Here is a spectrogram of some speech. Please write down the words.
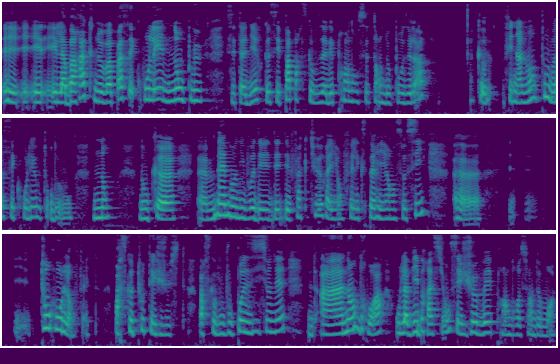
Et, la baraque ne va pas s'écrouler non plus. C'est-à-dire que ce n'est pas parce que vous allez prendre ce temps de pause-là que finalement tout va s'écrouler autour de vous. Non. Donc, euh, euh, même au niveau des, factures, ayant fait l'expérience aussi, euh, tout roule en fait, parce que tout est juste, parce que vous vous positionnez à un endroit où la vibration, c'est je vais prendre soin de moi,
